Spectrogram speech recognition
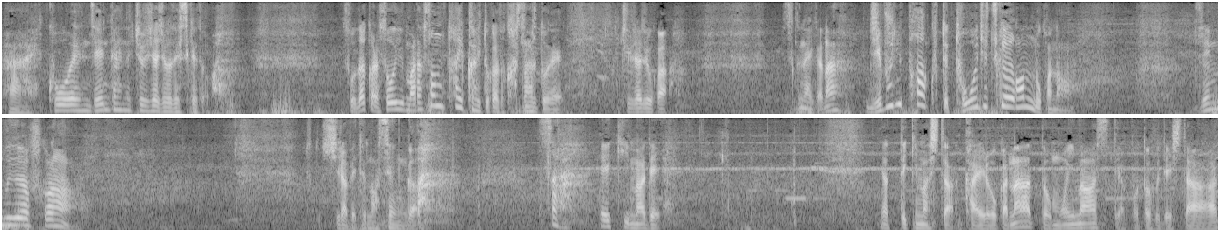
はい。公園全体の駐車場ですけど。そうだからそういうマラソン大会とかと重なるとね駐車場が少ないかな。ジブリパークって当日券あんのかな？全部予約かな？ちょっと調べてませんが。さあ駅まで。やってきました。帰ろうかなと思います。ではポトフでした。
